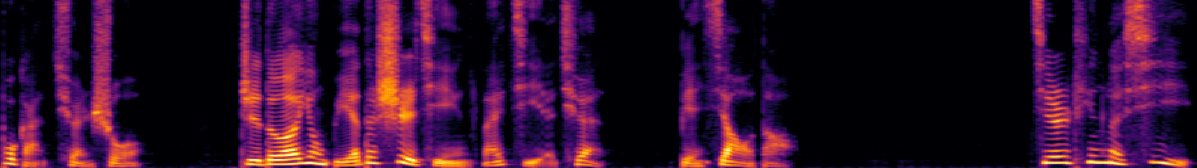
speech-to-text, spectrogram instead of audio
不敢劝说，只得用别的事情来解劝，便笑道：“今儿听了戏，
